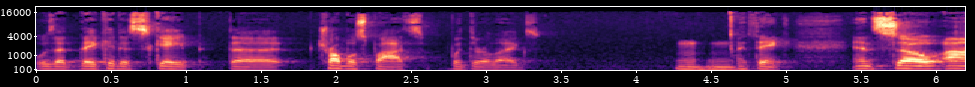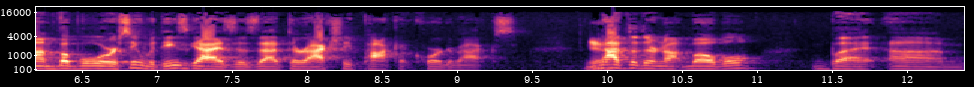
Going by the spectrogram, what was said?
was that they could escape the trouble spots with their legs. I think, and so, um, but what we're seeing with these guys is that they're actually pocket quarterbacks. Yeah. Not that they're not mobile, but um,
